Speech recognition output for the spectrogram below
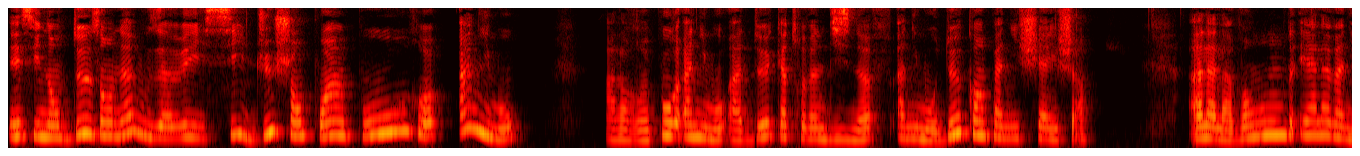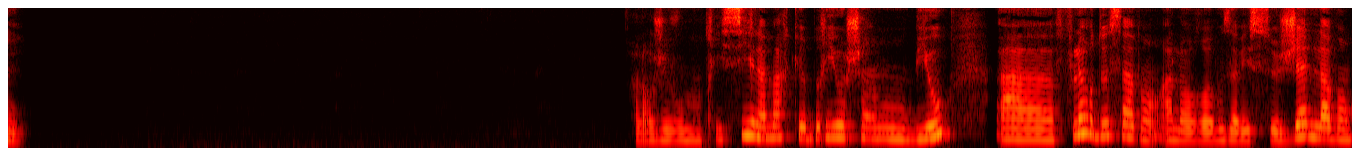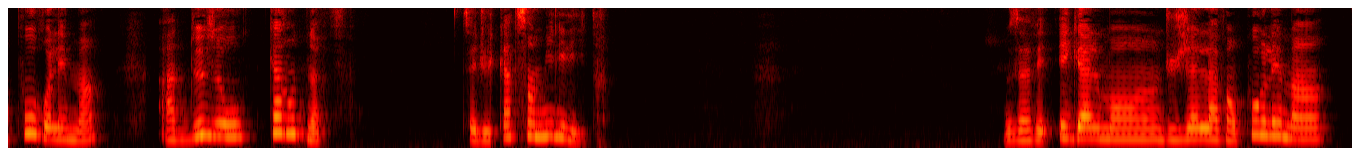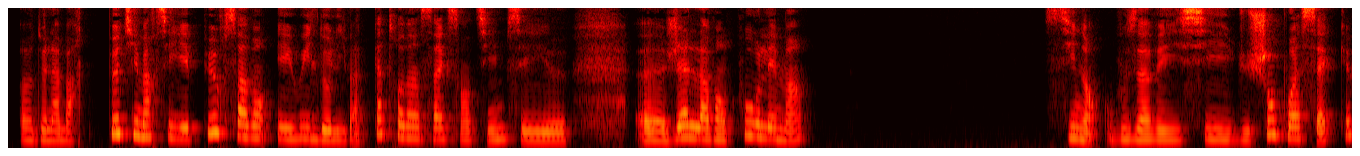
Et sinon, deux en un, vous avez ici du shampoing pour animaux. Alors, pour animaux à 2,99, animaux de compagnie chien et chat, à la lavande et à la vanille. Alors, je vous montre ici la marque Briochin Bio à fleur de savon. Alors, vous avez ce gel lavant pour les mains à 2,49€. C'est du 400 ml. Vous avez également du gel lavant pour les mains euh, de la marque Petit Marseillais pur savon et huile d'olive à 85 centimes. C'est euh, euh, gel lavant pour les mains Sinon, vous avez ici du shampoing sec.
